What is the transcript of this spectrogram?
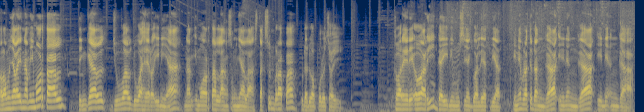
Kalau mau nyalain 6 immortal Tinggal jual dua hero ini ya. 6 immortal langsung nyala. Stack Sun berapa? Udah 20 coy. Korede Arida ini musuhnya gua lihat-lihat. Ini berarti udah enggak Ini enggak Ini enggak.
